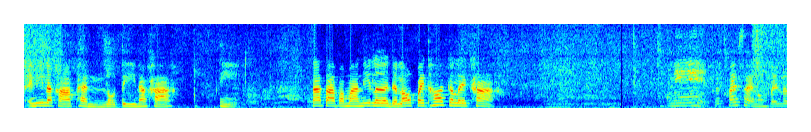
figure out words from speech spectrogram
ไอ้นี่นะคะ แผ่นโรตีนะคะนี่หน้าตาประมาณนี้เลย เดี๋ยวเราไปทอดกันเลยค่ะ นี่ค่อยๆใส่ลงไปเล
